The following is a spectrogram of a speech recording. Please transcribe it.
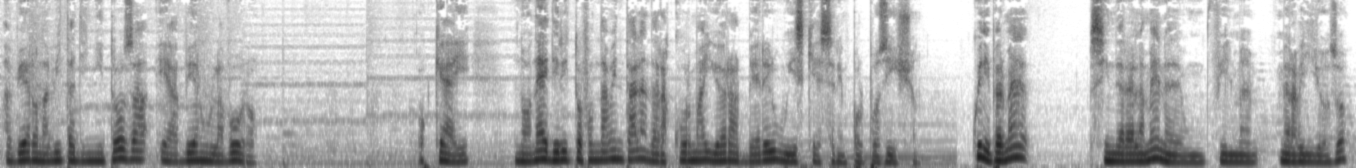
avere una vita dignitosa e avere un lavoro. Ok? Non è diritto fondamentale andare a Courmayeur a bere il whisky e essere in pole position. Quindi per me Cinderella Man è un film meraviglioso,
